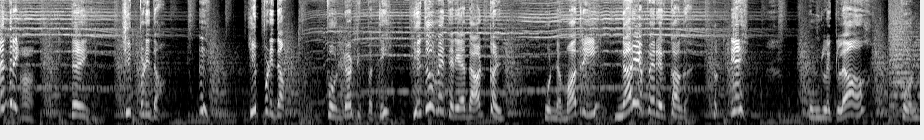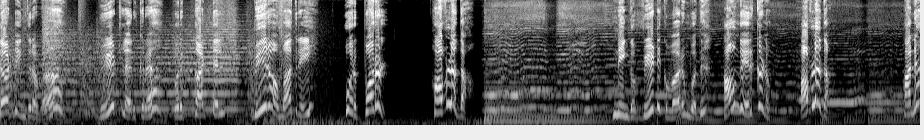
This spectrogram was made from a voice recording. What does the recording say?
எந்திரி. ஏய் இப்படிதான். இப்படிதான். பொண்டாட்டி பத்தி எதுவுமே தெரியாத ஆட்கள். உன்ன மாதிரி நிறைய பேர் இருக்காங்க. ஏய் உங்களுக்குலாம் பொண்டாட்டிங்கிறவ வீட்ல இருக்கிற ஒரு கட்டில் பீரோ மாதிரி ஒரு பொருள். அவ்வளவுதான். நீங்க வீட்டுக்கு வரும்போது அவங்க இருக்கணும். அவ்வளவுதான். ஆனா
